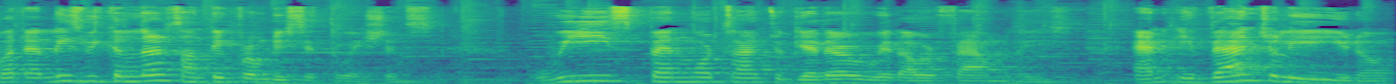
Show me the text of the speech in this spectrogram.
but at least we can learn something from these situations. We spend more time together with our families, and eventually, you know,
